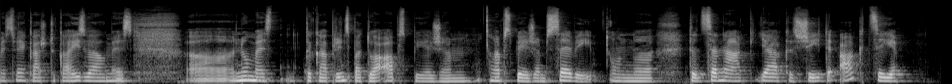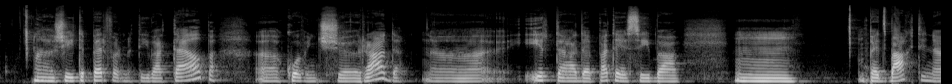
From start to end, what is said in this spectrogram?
Mēs vienkārši izvēlamies, nu, mēs kā principā to apspiežam, apspiežam sevi. Un, tad sanāk, jā, ka šī akcija šī performatīvā telpa, ko viņš rada, ir tāda patiesībā. Mm, Pēc Bahtina,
